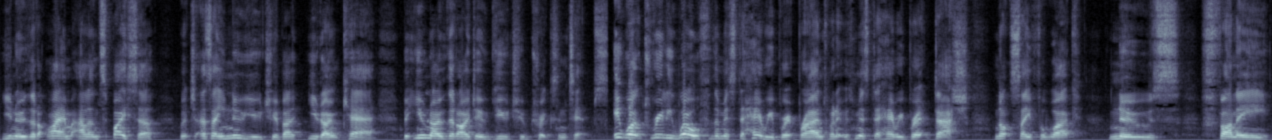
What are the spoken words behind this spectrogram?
you knew that I am Alan Spicer, which as a new YouTuber, you don't care. But you know that I do YouTube tricks and tips. It worked really well for the Mr. Hairy Brit brand when it was Mr. Hairy Brit dash not safe for work, news, funny,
